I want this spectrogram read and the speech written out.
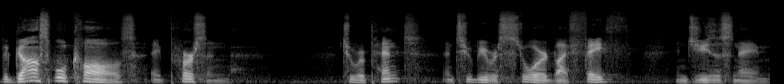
The gospel calls a person to repent and to be restored by faith in Jesus' name.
